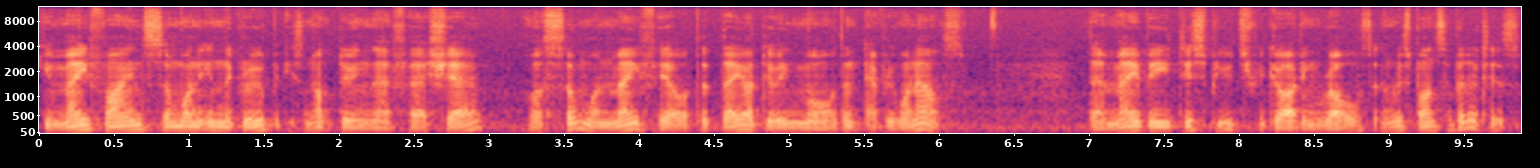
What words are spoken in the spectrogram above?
You may find someone in the group is not doing their fair share, or someone may feel that they are doing more than everyone else. There may be disputes regarding roles and responsibilities.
